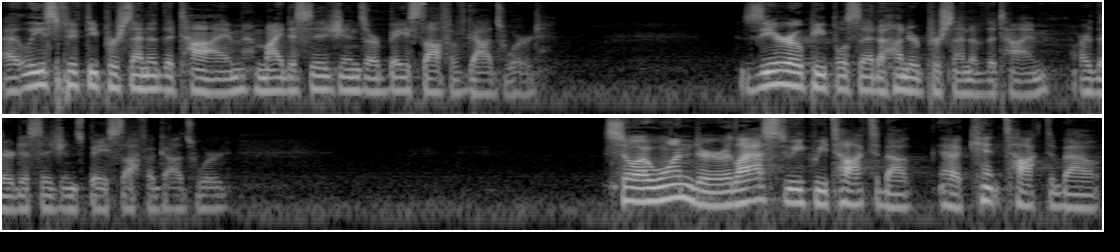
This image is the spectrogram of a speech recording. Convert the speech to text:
at least 50% of the time, my decisions are based off of God's word. Zero people said 100% of the time are their decisions based off of God's word. So I wonder, last week we talked about, uh, Kent talked about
